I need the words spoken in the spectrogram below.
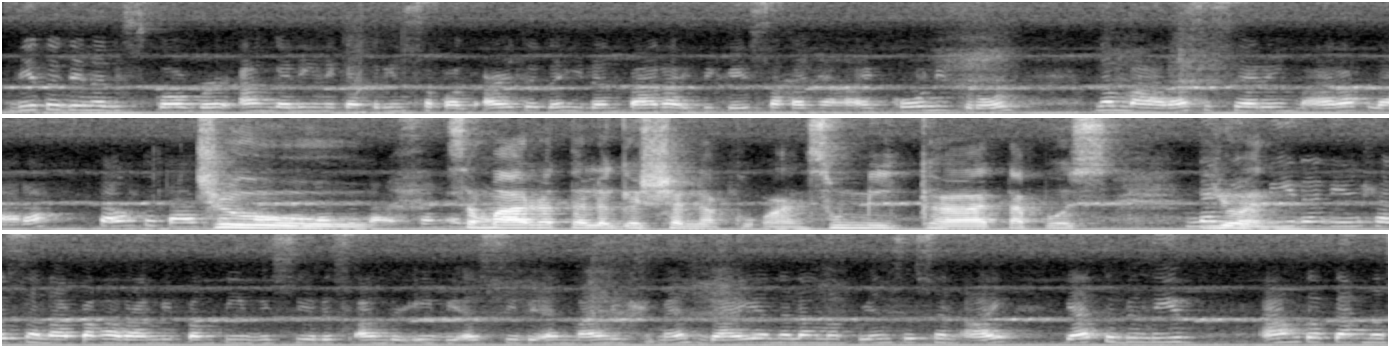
Dito din na-discover ang galing ni Catherine sa pag-arte dahilan para ibigay sa kanyang iconic role na Mara sa seryeng Mara Clara taong 2010 True. Sa Mara talaga siya nakuan. Sumika, tapos yun. Nagbida din siya sa napakarami pang TV series under ABS-CBN management gaya na lang ng Princess and I, Got to Believe, ang tatak na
